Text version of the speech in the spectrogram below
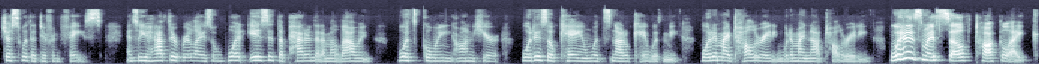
just with a different face. And so you mm-hmm. have to realize what is it the pattern that I'm allowing? What's going on here? What is okay and what's not okay with me? What am I tolerating? What am I not tolerating? What is my self talk like?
